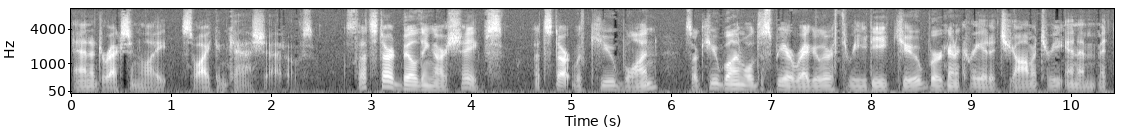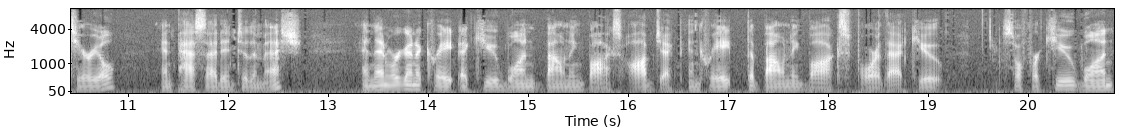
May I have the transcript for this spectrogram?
and a direction light so I can cast shadows. So let's start building our shapes. Let's start with cube 1. So cube 1 will just be a regular 3D cube. We're going to create a geometry and a material and pass that into the mesh. And then we're going to create a cube 1 bounding box object and create the bounding box for that cube. So for cube 1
